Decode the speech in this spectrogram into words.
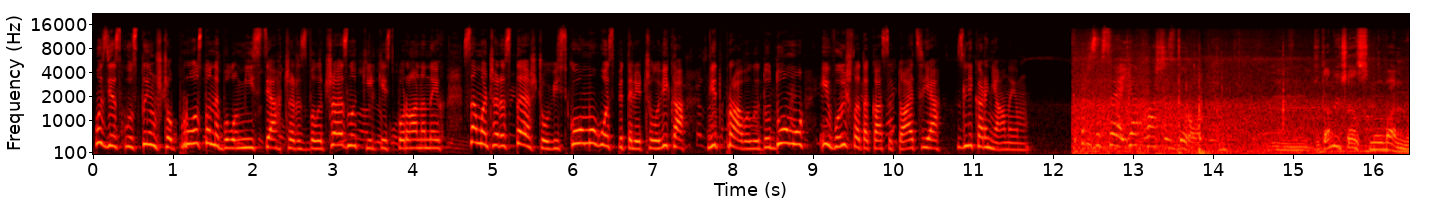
у зв'язку з тим, що просто не було місця через величезну кількість поранених. Саме через те, що у військовому госпіталі чоловіка відправили додому, і вийшла така ситуація з лікарняним. Перш за все, як ваше здоров'я? В даний час нормально.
